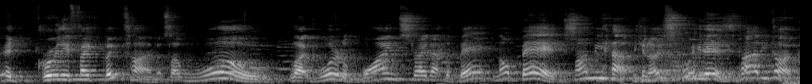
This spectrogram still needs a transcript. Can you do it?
it, grew their faith big time. It's like, whoa, like water to wine straight out the bat? Not bad. Sign me up, you know, sweet as, party time.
